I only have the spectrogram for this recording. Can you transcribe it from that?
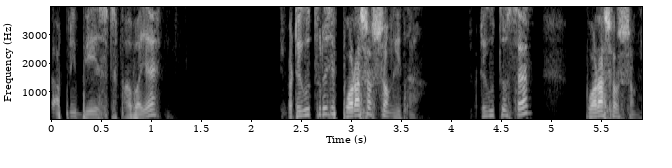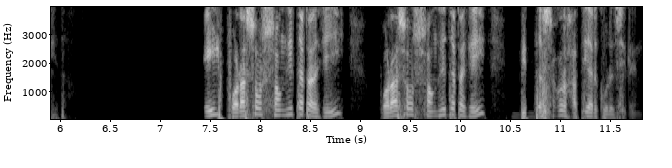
আপনি বেস্ট ভাবা যায়। সঠিক উত্তর হচ্ছে পরাশর সংহিতা। সঠিক উত্তর স্যার, পরাশর সংহিতা। এই পরাশর সংহিতাটাকেই পরাশর সংহিতাটাকেই বিদ্যাসাগর হাতিয়ার করেছিলেন।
